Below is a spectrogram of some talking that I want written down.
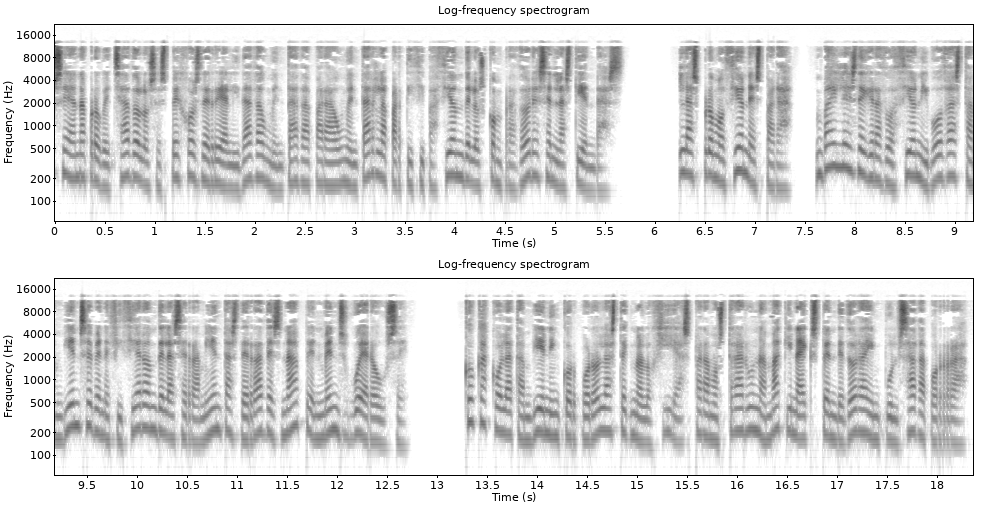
se han aprovechado los espejos de realidad aumentada para aumentar la participación de los compradores en las tiendas. Las promociones para bailes de graduación y bodas también se beneficiaron de las herramientas de RAD Snap en Men's Wearhouse. Coca-Cola también incorporó las tecnologías para mostrar una máquina expendedora impulsada por RA.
